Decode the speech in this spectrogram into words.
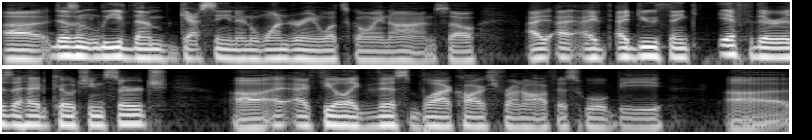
Uh, doesn't leave them guessing and wondering what's going on. So I, I, I do think if there is a head coaching search uh, I, I feel like this Blackhawks front office will be uh,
